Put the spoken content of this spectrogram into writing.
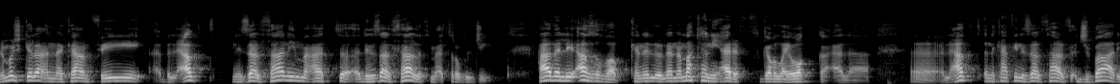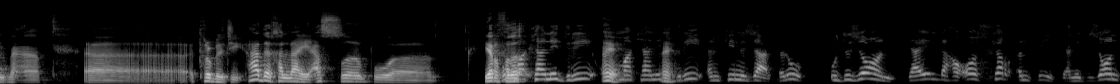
المشكلة إنه كان في بالعقد نزال ثاني مع نزال ثالث مع Triple G هذا اللي أغضب كانيلو لأنه ما كان يعرف قبل لا يوقع على آه، العقد إنه كان في نزال ثالث إجباري مع Triple G هذا خلاه يعصب و يرفض هو ما كان يدري هو إيه. ما كان إيه. يدري إن في نزال. حلو. و DAZN قايل لها أوسكار إن في يعني DAZN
